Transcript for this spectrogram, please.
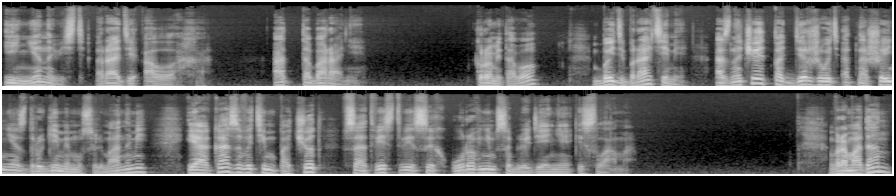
и ненависть ради Аллаха». От Табарани. Кроме того, быть братьями — означает поддерживать отношения с другими мусульманами и оказывать им почет в соответствии с их уровнем соблюдения ислама. В Рамадан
